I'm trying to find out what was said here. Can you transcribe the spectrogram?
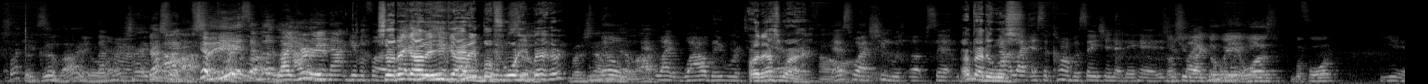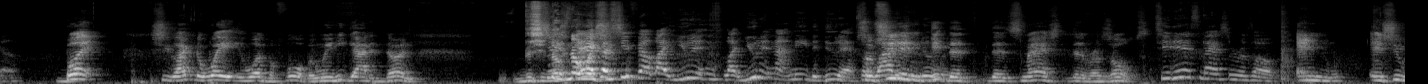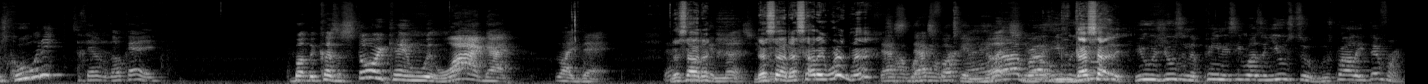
It's like a it's good lie, though. right? That's I- what I'm to saying. me, it's a good lie. Like, you're would in- not give a fuck. So they Like, got it. he He got it improved before he met her. But it's not No, a lie. like while they were Oh, that's why. That's why Oh, she was upset. I thought it was- not like it's a conversation that they had. It's So just she like liked the way it was before? Yeah. But she liked the way it was before. But when he got it done, Did she She know? was no way because she- she felt like you didn't like you did not need to do that. So, so, why she did didn't you do get it? the the smash the results, She did smash the results, and and she was cool with it. She said it was okay. But because the story came with why I got like that. That's how they- nuts. That's yo. how. That's how they work, man. That's How that's women work, fucking nuts, Nah, bro. He was That's using how- he was using the penis he wasn't used to. It was probably different.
